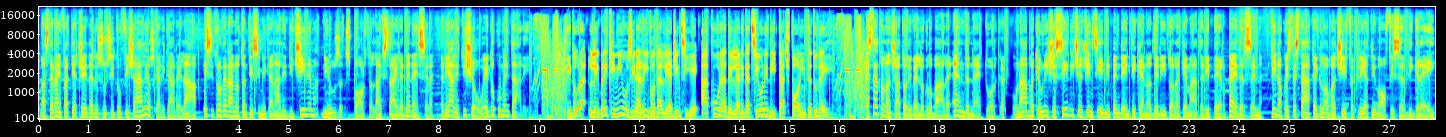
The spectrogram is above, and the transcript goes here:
basterà infatti accedere sul sito ufficiale o scaricare l'app e si troveranno tantissimi canali di cinema, news, sport, lifestyle e benessere, reality show e documentari. Ed ora le breaking news in arrivo dalle agenzie a cura della redazione di Touchpoint Today. È stato lanciato a livello globale End Network, un hub che unisce 16 agenzie indipendenti che hanno aderito alla chiamata di Per Pedersen, fino a quest'estate Global Chief Creative Officer di Grey.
